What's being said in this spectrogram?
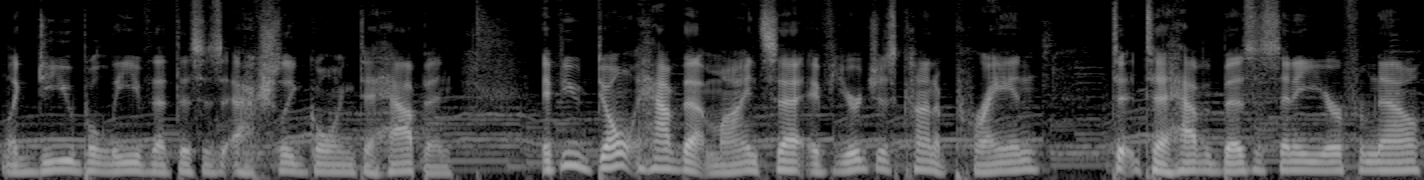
Like, do you believe that this is actually going to happen? If you don't have that mindset, if you're just kind of praying to, to have a business in a year from now,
